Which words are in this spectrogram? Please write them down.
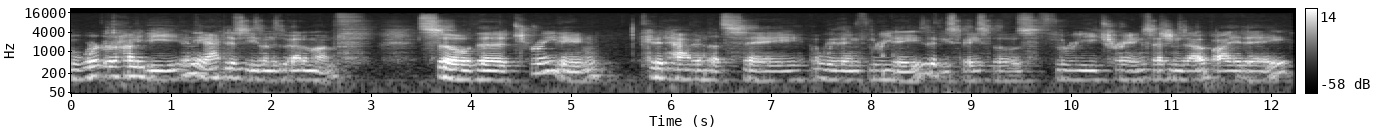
a worker honeybee in the active season is about a month. So the training could happen, let's say, within three days if you space those three training sessions out by a day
